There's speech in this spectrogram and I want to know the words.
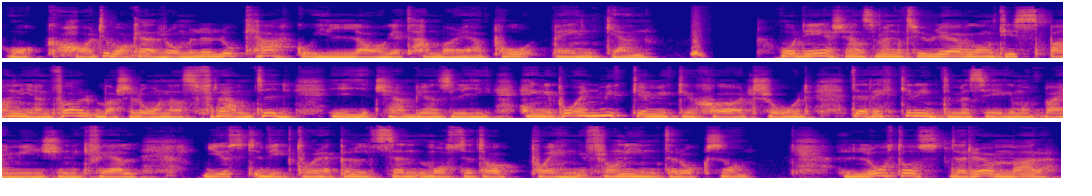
och har tillbaka Romelu Lukaku i laget. Han börjar på bänken. Och det känns som en naturlig övergång till Spanien för Barcelonas framtid i Champions League hänger på en mycket, mycket skör tråd. Det räcker inte med seger mot Bayern München ikväll. Just Victoria Pilsen måste ta poäng från Inter också. Låt oss drömmar,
